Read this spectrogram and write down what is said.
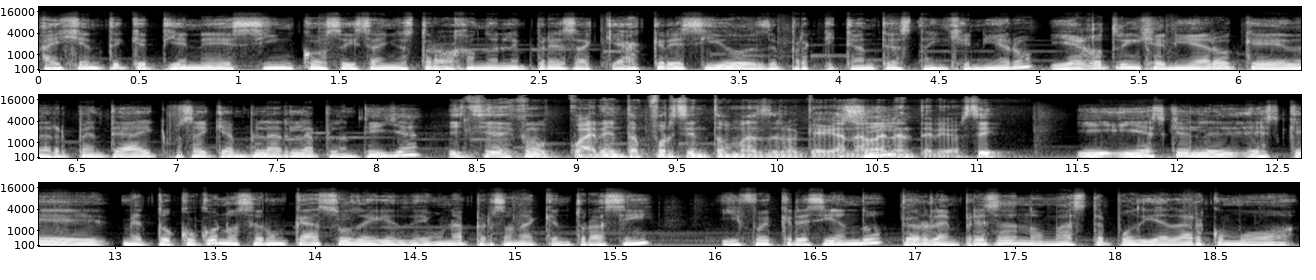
hay gente que tiene 5 o 6 años trabajando en la empresa que ha crecido desde practicante hasta ingeniero. Y llega otro ingeniero que de repente hay, pues hay que ampliar la plantilla. Y tiene como 40% más de lo que ganaba el anterior, sí. Y, es, que, es que me tocó conocer un caso de, de una persona que entró así y fue creciendo, pero la empresa nomás te podía dar como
